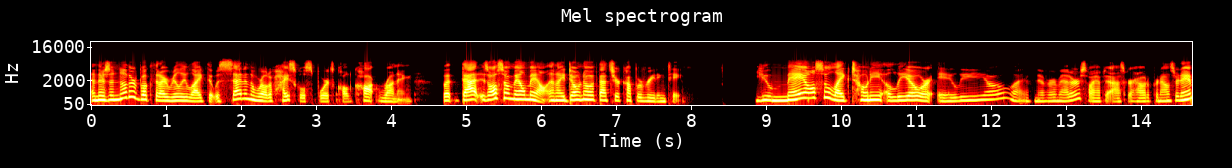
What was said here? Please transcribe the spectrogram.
And there's another book that I really like that was set in the world of high school sports called Caught Running, but that is also male male, and I don't know if that's your cup of reading tea. You may also like Toni Aleo or Aleo. I've never met her, so I have to ask her how to pronounce her name.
